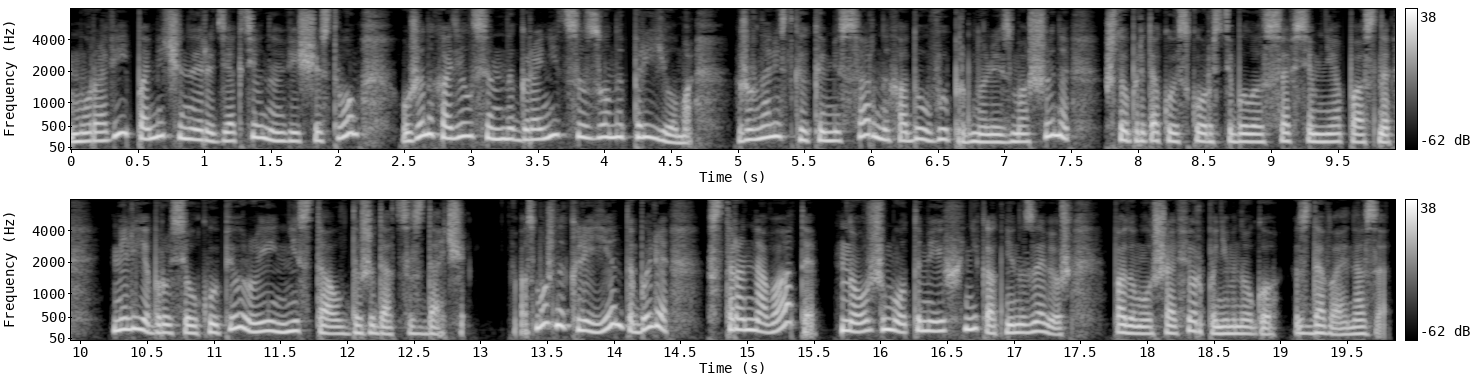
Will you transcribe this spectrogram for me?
Муравей, помеченный радиоактивным веществом, уже находился на границе зоны приема. Журналистка и комиссар на ходу выпрыгнули из машины, что при такой скорости было совсем не опасно. Мелье бросил купюру и не стал дожидаться сдачи. Возможно, клиенты были странноваты, но жмотами их никак не назовешь, подумал шофер, понемногу сдавая назад.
